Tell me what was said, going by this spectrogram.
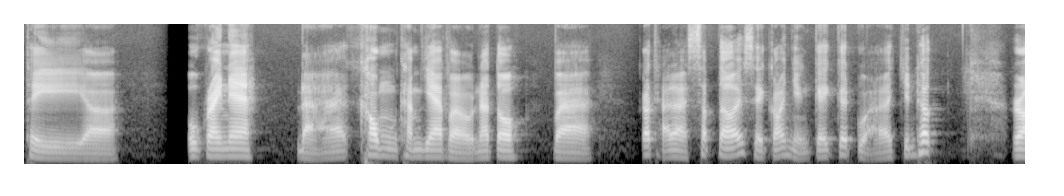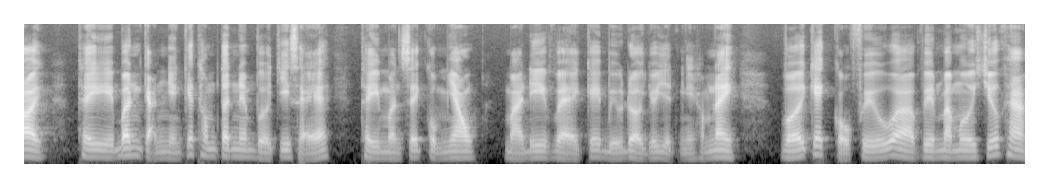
thì uh, Ukraine đã không tham gia vào NATO và có thể là sắp tới sẽ có những cái kết quả chính thức. Rồi, thì bên cạnh những cái thông tin em vừa chia sẻ thì mình sẽ cùng nhau mà đi về cái biểu đồ giao dịch ngày hôm nay với các cổ phiếu à, VN30 trước ha.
